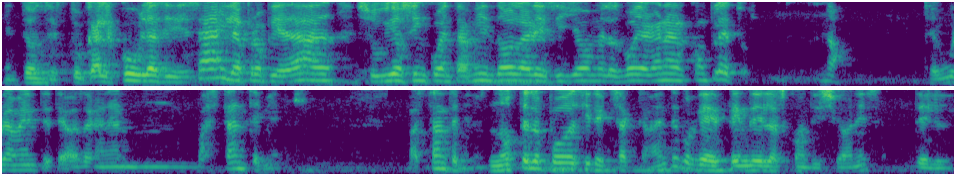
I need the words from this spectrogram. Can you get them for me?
Entonces tú calculas y dices, ay, la propiedad subió 50 mil dólares y yo me los voy a ganar completos. No, seguramente te vas a ganar bastante menos, bastante menos. No te lo puedo decir exactamente porque depende de las condiciones de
